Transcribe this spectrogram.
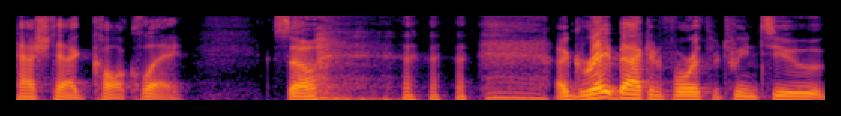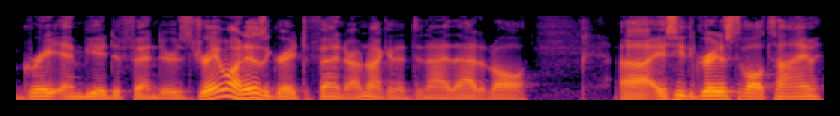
Hashtag call Clay. So a great back and forth between two great NBA defenders. Draymond is a great defender. I'm not going to deny that at all. Uh, is he the greatest of all time?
